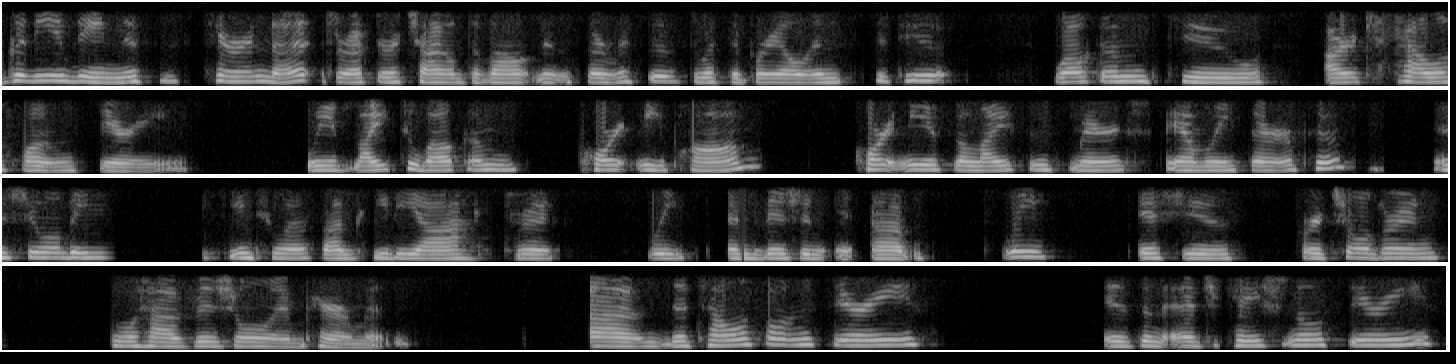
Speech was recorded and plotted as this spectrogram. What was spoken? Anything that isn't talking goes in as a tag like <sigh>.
Good evening. This is Karen Nutt, Director of Child Development Services with the Braille Institute. Welcome to our telephone series. We'd like to welcome Courtney Palm. Courtney is a licensed marriage family therapist, and she will be speaking to us on pediatric sleep and vision um, sleep issues for children who have visual impairments. Um, the telephone series is an educational series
